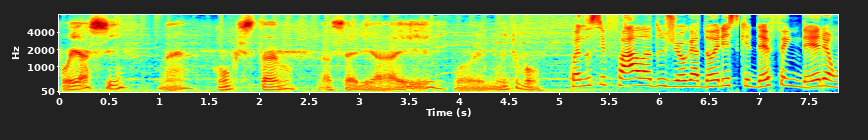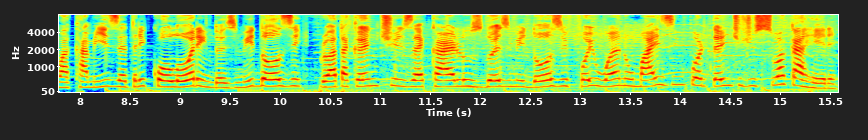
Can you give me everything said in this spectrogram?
foi assim, né? Conquistamos a Série A e foi muito bom. Quando se fala dos jogadores que defenderam a camisa tricolor em 2012, para o atacante Zé Carlos, 2012 foi o ano mais importante de sua carreira.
